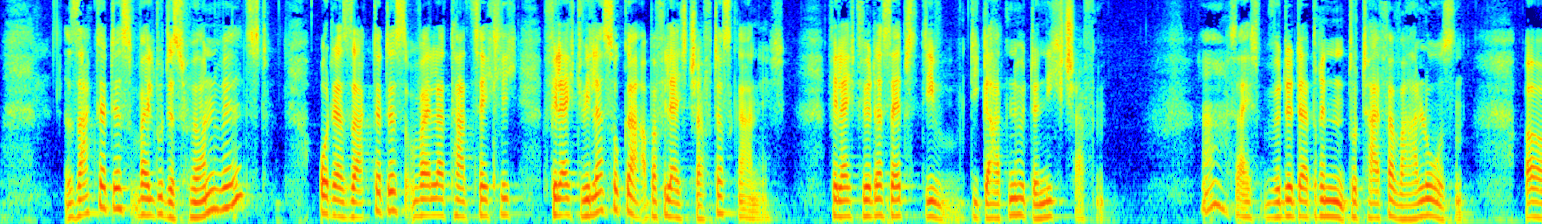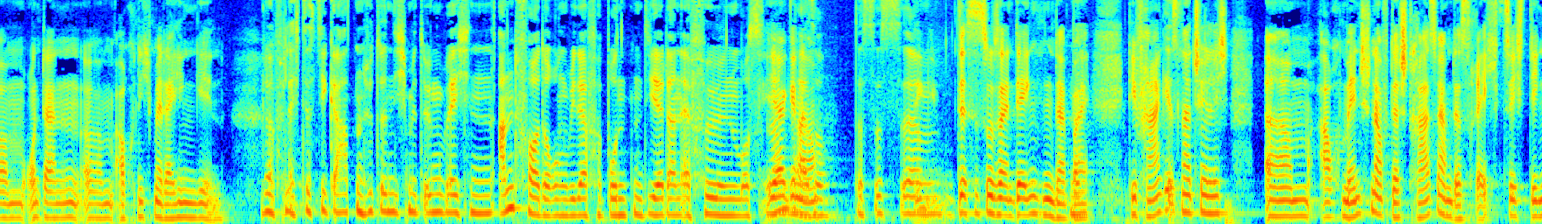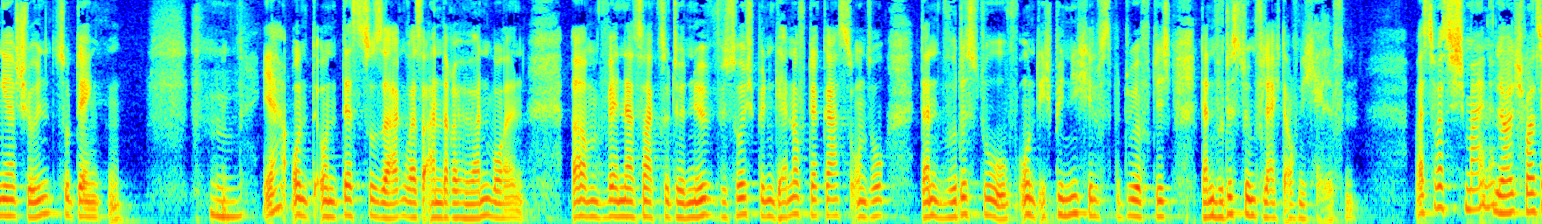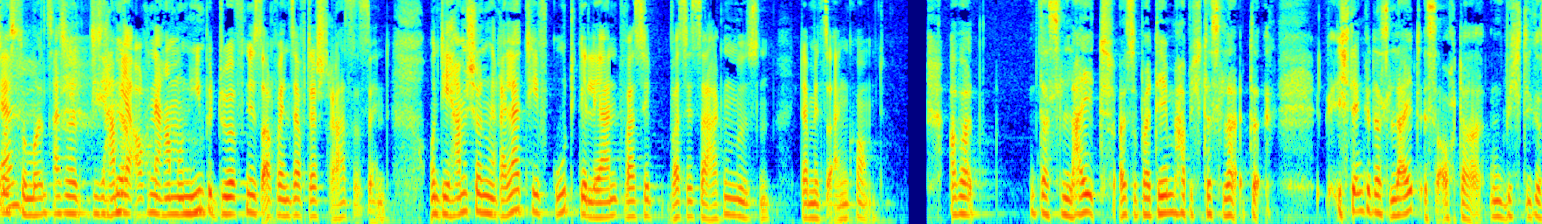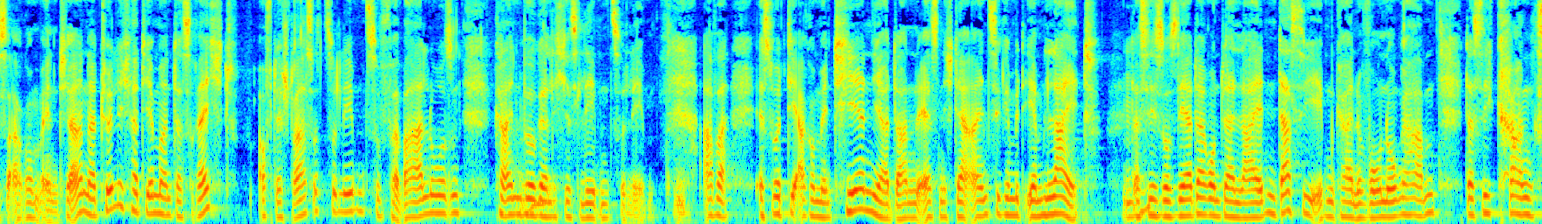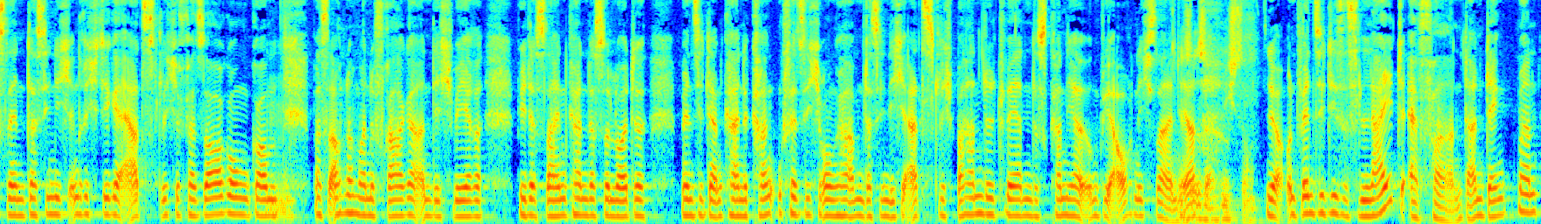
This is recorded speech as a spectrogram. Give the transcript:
sagt er das, weil du das hören willst? Oder sagt er das, weil er tatsächlich, vielleicht will er sogar, aber vielleicht schafft er es gar nicht. Vielleicht würde er selbst die, die Gartenhütte nicht schaffen. Ja, das heißt, würde da drin total verwahrlosen ähm, und dann ähm, auch nicht mehr dahin gehen. Oder vielleicht ist die Gartenhütte nicht mit irgendwelchen Anforderungen wieder verbunden, die er dann erfüllen muss. Ne? Ja, genau. Also das ist, ähm das ist so sein Denken dabei. Ja. Die Frage ist natürlich, ähm, auch Menschen auf der Straße haben das Recht, sich Dinge schön zu denken. Hm. Ja, und, und das zu sagen, was andere hören wollen. Ähm, wenn er sagt so, nö, wieso, ich bin gern auf der Gas und so, dann würdest du, und ich bin nicht hilfsbedürftig, dann würdest du ihm vielleicht auch nicht helfen. Weißt du, was ich meine? Ja, ich weiß, ja? was du meinst. Also die haben ja. ja. auch ein Harmoniebedürfnis, auch wenn sie auf der Straße sind. Und die haben schon relativ gut gelernt, was sie, was sie sagen müssen, damit es ankommt. Aber das Leid, also bei dem habe ich das Leid, ich denke, das Leid ist auch da ein wichtiges Argument. Ja, natürlich hat jemand das Recht, auf der Straße zu leben, zu verwahrlosen, kein mhm. bürgerliches Leben zu leben. Mhm. Aber es wird die argumentieren ja dann, er ist nicht der Einzige mit ihrem Leid dass sie so sehr darunter leiden, dass sie eben keine Wohnung haben, dass sie krank sind, dass sie nicht in richtige ärztliche Versorgung kommen, mhm. was auch nochmal eine Frage an dich wäre, wie das sein kann, dass so Leute, wenn sie dann keine Krankenversicherung haben, dass sie nicht ärztlich behandelt werden, das kann ja irgendwie auch nicht sein. Das ja? ist auch nicht so. Ja, und wenn sie dieses Leid erfahren, dann denkt man,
